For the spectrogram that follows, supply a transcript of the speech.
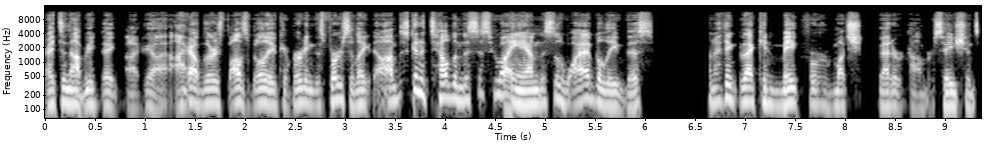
right? To not be, like, I, I have the responsibility of converting this person. Like, no, I'm just going to tell them this is who I am. This is why I believe this. And I think that can make for much better conversations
